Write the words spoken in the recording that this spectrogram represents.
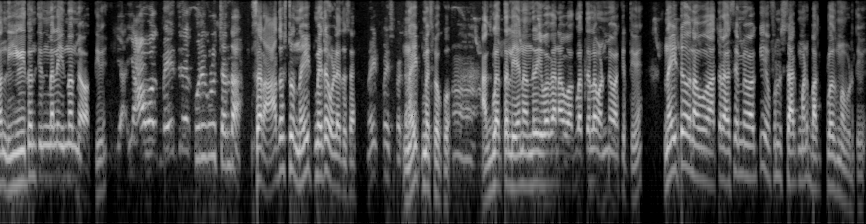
ಒಂದ್ ಇದೊಂದ್ ತಿಂದ್ಮೇಲೆ ಇನ್ನೊಂದ್ ಮೇವ್ ಹಾಕ್ತಿವಿ. ಯಾವಾಗ ಮೇಯ್ದ್ರೆ ಕುರಿಗಳು ಚಂದ? ಸರ್ ಆದಷ್ಟು ನೈಟ್ ಮೇದ್ರೆ ಒಳ್ಳೇದು ಸರ್. ನೈಟ್ ಮೇಯ್ಸ್ಬೇಕು? ಅಗ್ಲತ್ತಲ್ಲಿ ಏನಂದ್ರೆ ಇವಾಗ ನಾವು ಅಗ್ಲತ್ತೆಲ್ಲ ಒಣ್ಮೆ ಹಾಕಿರ್ತೀವಿ. ನೈಟ್ ನಾವು ಆತರ ಹಸೆ ಮೇವ್ ಹಾಕಿ ಫುಲ್ ಸ್ಟಾಕ್ ಮಾಡಿ ಬಾಕ್ ಕ್ಲೋಸ್ ಮಾಡ್ಬಿಡ್ತೀವಿ.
